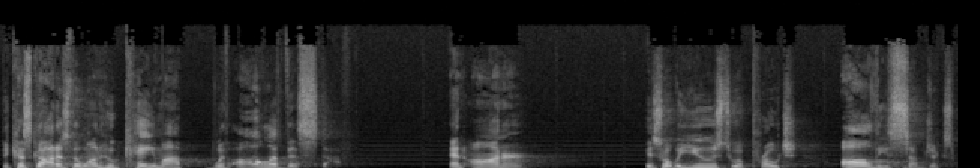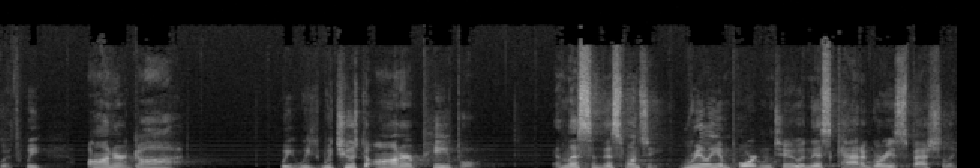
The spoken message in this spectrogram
Because God is the one who came up with all of this stuff. And honor is what we use to approach all these subjects with. We honor God. We, we, we choose to honor people. And listen, this one's really important too, in this category especially.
